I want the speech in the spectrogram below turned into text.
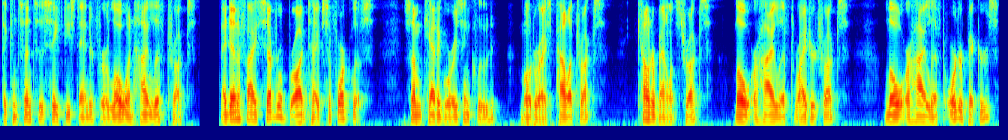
the consensus safety standard for low and high lift trucks, identifies several broad types of forklifts. Some categories include motorized pallet trucks, counterbalance trucks, low or high lift rider trucks, low or high lift order pickers,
